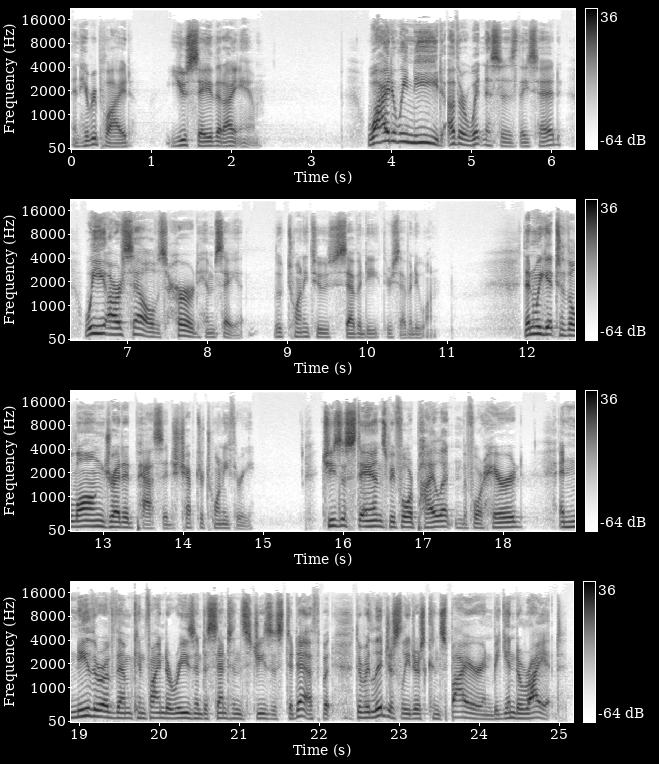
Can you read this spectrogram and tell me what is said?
And he replied, You say that I am. Why do we need other witnesses? They said. We ourselves heard him say it. Luke 22, 70 through 71. Then we get to the long dreaded passage, chapter 23. Jesus stands before Pilate and before Herod, and neither of them can find a reason to sentence Jesus to death, but the religious leaders conspire and begin to riot.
